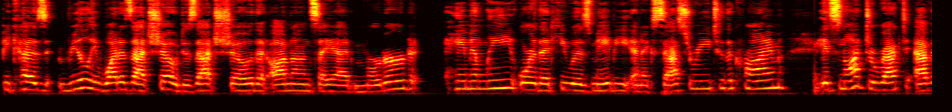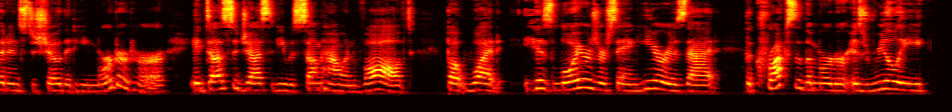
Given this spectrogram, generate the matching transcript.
because really, what does that show? Does that show that Adnan Syed murdered Hae Min Lee or that he was maybe an accessory to the crime? It's not direct evidence to show that he murdered her. It does suggest that he was somehow involved. But what his lawyers are saying here is that the crux of the murder is really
